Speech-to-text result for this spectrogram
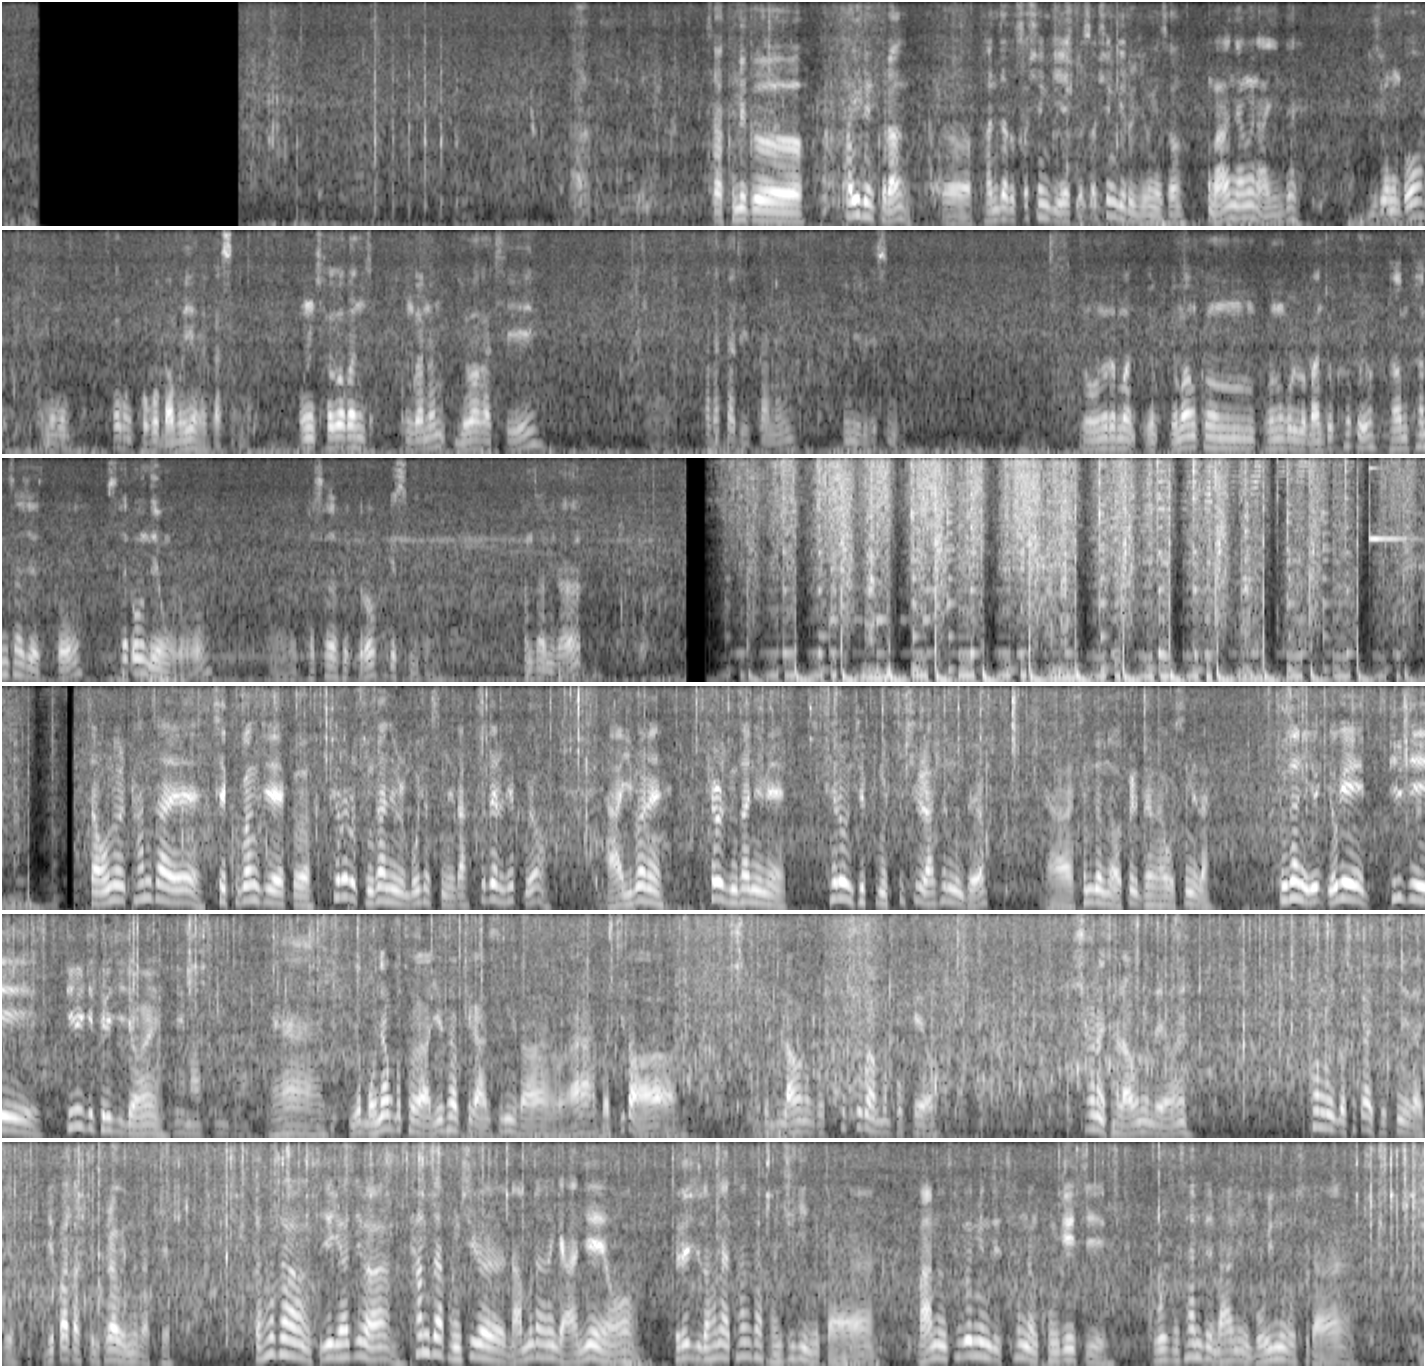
자, 그러면 그 하이뱅크랑 그 반자도 석션기에 그 석션기를 이용해서 양은 아닌데 이 정도 오늘은 작업을 보고 마무리해야 될 것 같습니다. 오늘 작업한 공간은 이와 같이 어, 바닥까지 있다는 정리를 했습니다. 오늘은 요, 요만큼 보는 걸로 만족하고요. 다음 탐사지에 또 새로운 내용으로 어, 다시 찾아뵙도록 하겠습니다. 감사합니다. 자 오늘 탐사에 제 구강지에 그 캐로로 중사님을 모셨습니다. 초대를 했고요. 아 이번에 캐로 중사님이 새로운 제품을 출시를 하셨는데요. 야 점점 업그레이드 하고 있습니다. 중사님 요, 요게 빌지 빌지 드리지죠? 네 맞습니다. 야 이거 모양부터가 예사롭지가 않습니다. 와 멋지다. 이렇게 물 나오는 거 토출고 한번 볼게요. 시원하게 잘 나오는데요. 수탕물도 색깔이 좋습니다 지금. 밑바닥 지금 들어가고 있는 것 같아요. 자, 항상 얘기하지만 탐사 방식을 나무라는 게 아니에요. 드레지도 하나의 탐사 방식이니까 많은 사금인들이 찾는 공개지. 그곳은 사람들이 많이 모이는 곳이라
